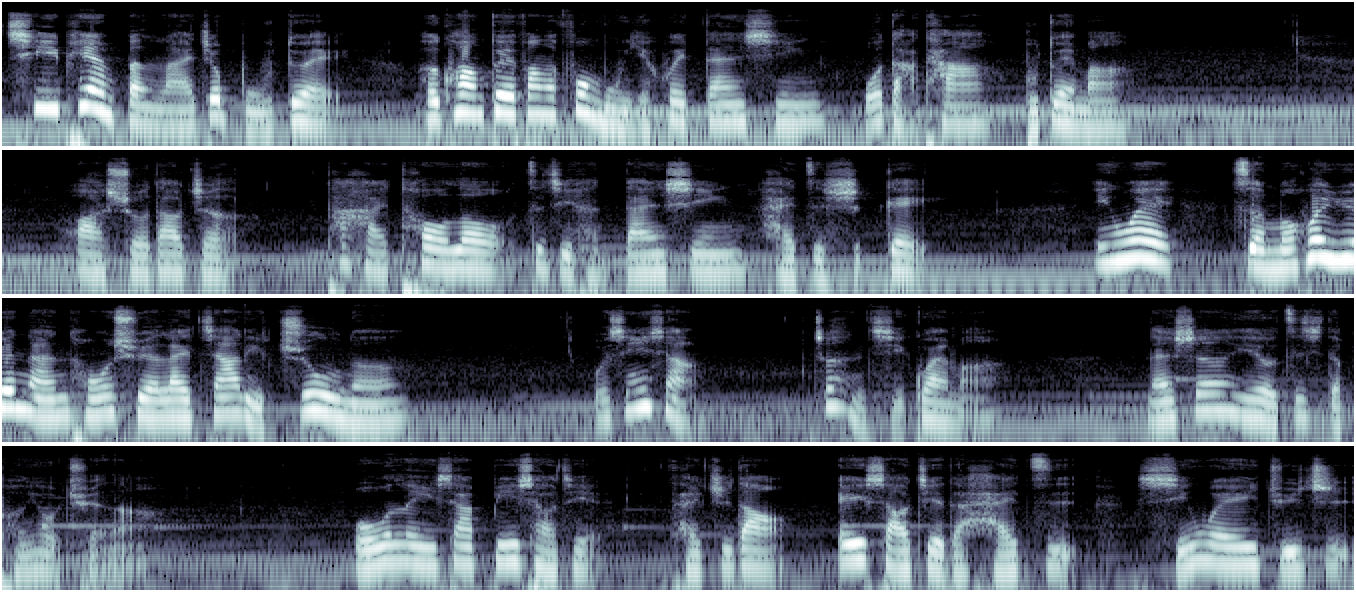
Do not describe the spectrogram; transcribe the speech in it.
欺骗本来就不对，何况对方的父母也会担心我打他，不对吗？”话说到这，她还透露自己很担心孩子是 gay，因为怎么会约男同学来家里住呢？我心想，这很奇怪吗？男生也有自己的朋友圈啊。我问了一下 B 小姐，才知道 A 小姐的孩子行为举止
